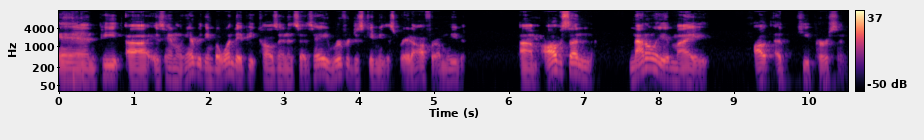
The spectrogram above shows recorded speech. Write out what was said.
And Pete uh, is handling everything. But one day, Pete calls in and says, "Hey, Roofr just gave me this great offer. I'm leaving." Um, all of a sudden, not only am I out a key person,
